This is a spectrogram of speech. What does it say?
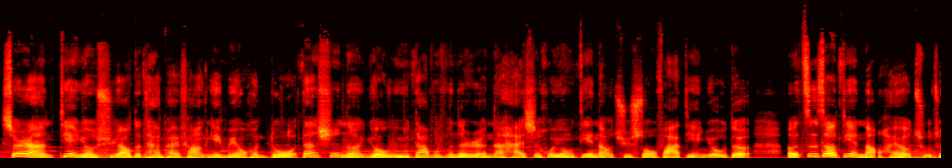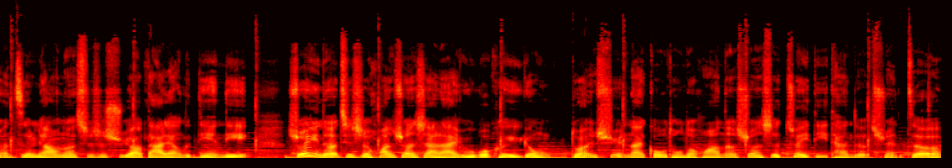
虽然电邮需要的碳排放也没有很多，但是呢，由于大部分的人呢，还是会用电脑去收发电邮的，而制造电脑还有储存资料呢，其实需要大量的电力，所以呢，其实换算下来，如果可以用短讯来沟通的话呢，算是最低碳的选择。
